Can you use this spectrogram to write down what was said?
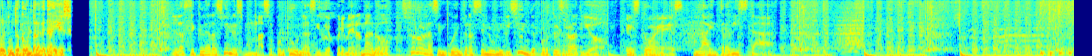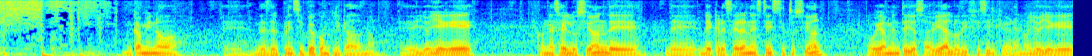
boostmobile.com para detalles. Las declaraciones más oportunas y de primera mano solo las encuentras en Univisión Deportes Radio. Esto es La Entrevista. un camino eh, desde el principio complicado. ¿no? Eh, yo llegué con esa ilusión de, de- de crecer en esta institución. Obviamente yo sabía lo difícil que era. ¿no? Yo llegué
